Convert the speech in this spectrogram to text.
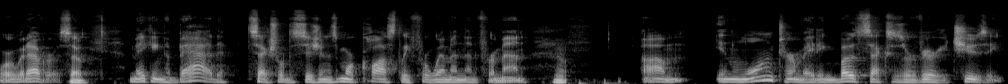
or whatever. So, mm. making a bad sexual decision is more costly for women than for men. Yeah. Um, in long term mating, both sexes are very choosy,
